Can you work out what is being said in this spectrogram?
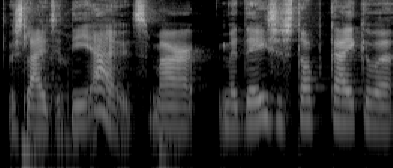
We sluiten het niet uit. Maar met deze stap kijken we.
